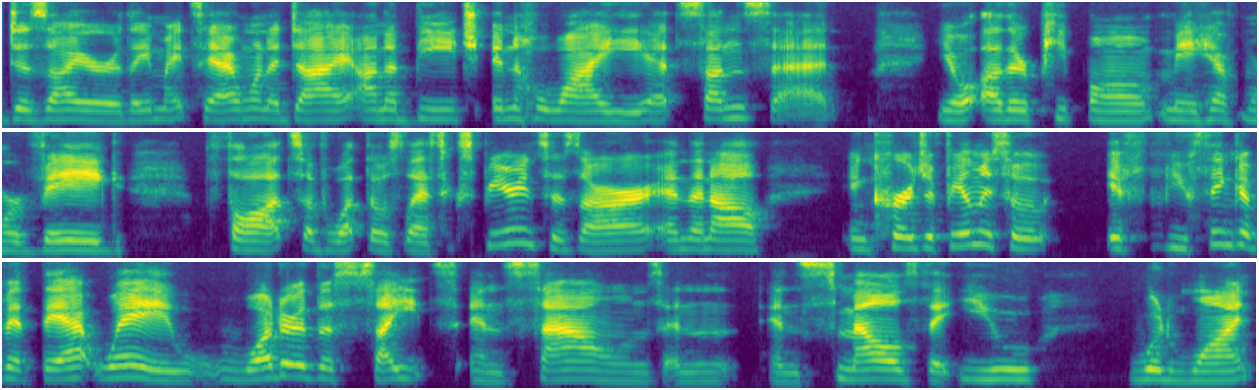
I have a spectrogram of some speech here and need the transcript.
desire. They might say, I want to die on a beach in Hawaii at sunset. You know, other people may have more vague thoughts of what those last experiences are and then i'll encourage a family so if you think of it that way what are the sights and sounds and and smells that you would want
